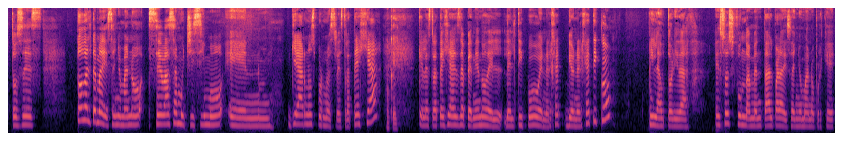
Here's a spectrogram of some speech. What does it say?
Entonces, todo el tema de diseño humano se basa muchísimo en guiarnos por nuestra estrategia. Que la estrategia es dependiendo del, del tipo energé- bioenergético y la autoridad. Eso es fundamental para diseño humano porque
